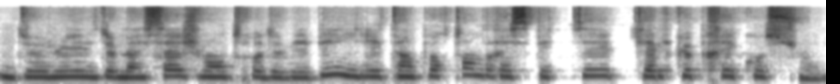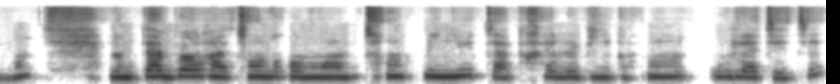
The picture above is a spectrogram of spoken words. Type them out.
de l'huile de massage ventre de bébé, il est important de respecter quelques précautions. hein. Donc d'abord attendre au moins 30 minutes après le biberon ou la tétée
